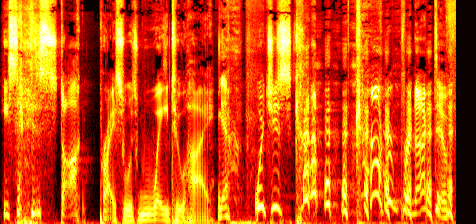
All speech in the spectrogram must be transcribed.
He said his stock price was way too high. Yeah. Which is kind of counterproductive.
